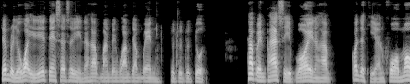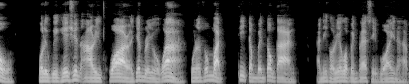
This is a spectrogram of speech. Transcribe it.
เช่นประโยคว่า it is necessary นะครับ มันเป็นความจำเป็นจุดๆๆถ้าเป็น passive voice นะครับ ก็จะเขียน formal qualification are required เช่นประโยคว่าคุณสมบัติที่จำเป็นต้องการ อันนี้เขาเรียกว่าเป็น passive voice นะครับ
